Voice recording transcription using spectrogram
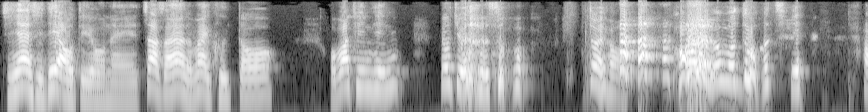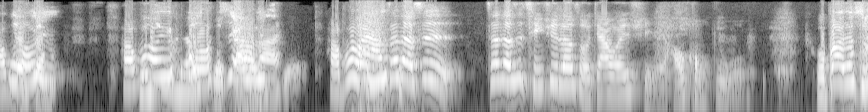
真的是掉丢呢，早知道就别开刀。我爸听听又觉得说。对哦，花了那么多钱，好不容易，好不容易活下来，好不容易，啊，真的是，真的是情绪勒索加威胁，好恐怖哦。我爸就说，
